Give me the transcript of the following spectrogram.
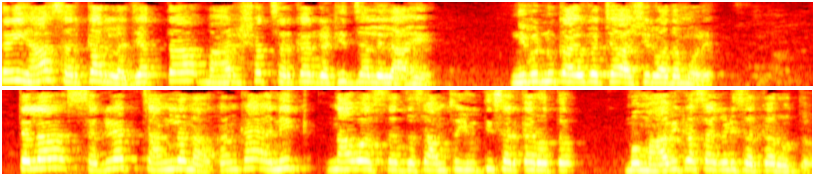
तरी ह्या सरकारला जे आता महाराष्ट्रात सरकार गठीत झालेलं आहे निवडणूक आयोगाच्या आशीर्वादामुळे त्याला सगळ्यात चांगलं नाव कारण काय अनेक नावं असतात जसं आमचं युती सरकार होतं मग महाविकास आघाडी सरकार होतं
